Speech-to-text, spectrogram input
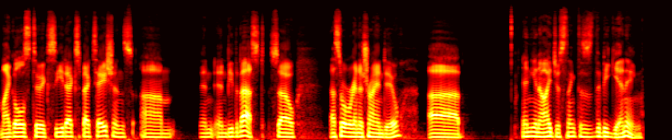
my goal is to exceed expectations um, and, and be the best. So that's what we're going to try and do. Uh, and, you know, I just think this is the beginning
